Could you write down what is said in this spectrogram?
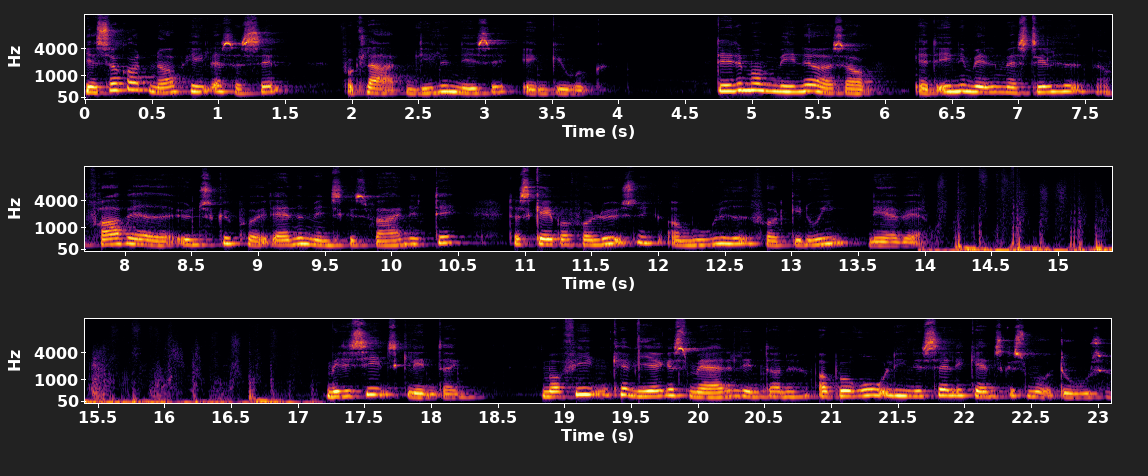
ja, så går den op helt af sig selv, forklarer den lille nisse Engiwuk. Dette må minde os om, at indimellem er stillheden og fraværet af ønske på et andet menneskes vegne det, der skaber forløsning og mulighed for et genuin nærvær. Medicinsk lindring. Morfin kan virke smertelindrende og beroligende selv i ganske små doser,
